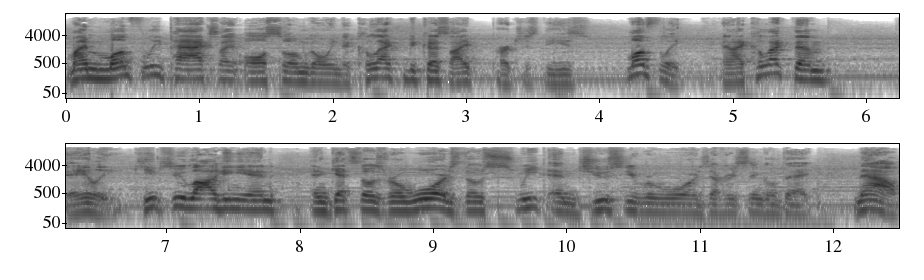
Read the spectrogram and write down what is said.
My monthly packs I also am going to collect because I purchase these monthly and I collect them daily. Keeps you logging in and gets those rewards, those sweet and juicy rewards every single day. Now,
